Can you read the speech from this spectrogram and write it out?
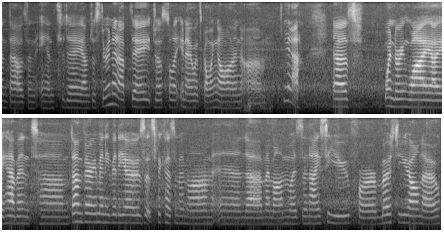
Monkey 1000 and today I'm just doing an update just to let you know what's going on. Um, yeah, I was wondering why I haven't um, done very many videos. It's because of my mom and uh, my mom was in ICU for most of you all know.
